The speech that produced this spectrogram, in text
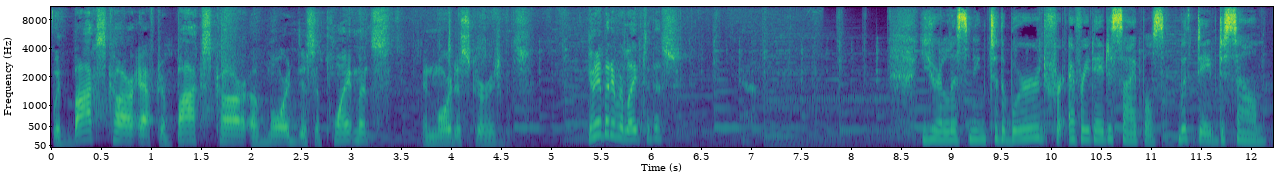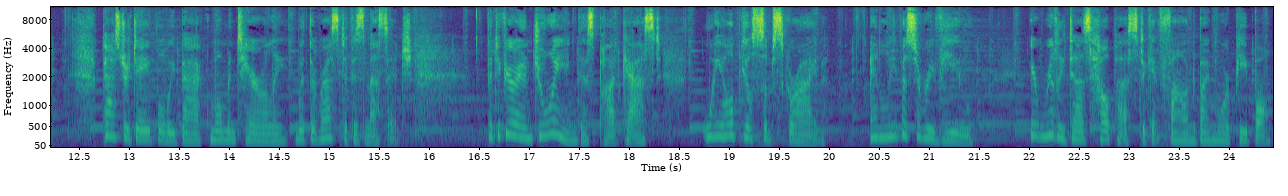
with boxcar after boxcar of more disappointments and more discouragements. Can anybody relate to this? You're listening to the Word for Everyday Disciples with Dave DeSelm. Pastor Dave will be back momentarily with the rest of his message. But if you're enjoying this podcast, we hope you'll subscribe and leave us a review. It really does help us to get found by more people.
